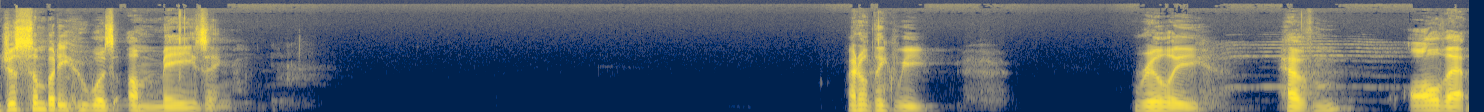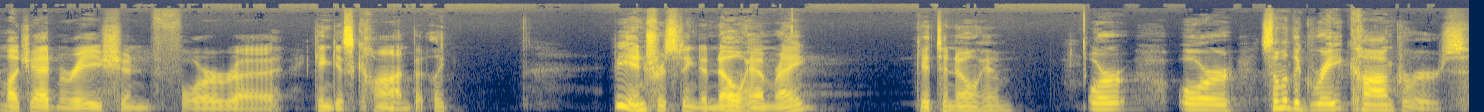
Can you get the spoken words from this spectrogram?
just somebody who was amazing. I don't think we really have all that much admiration for uh, Genghis Khan, but like, be interesting to know him, right? Get to know him, or or some of the great conquerors.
